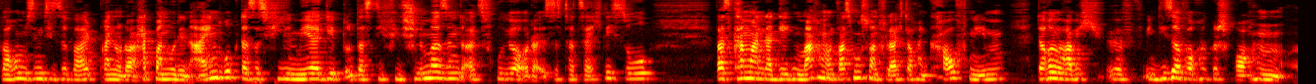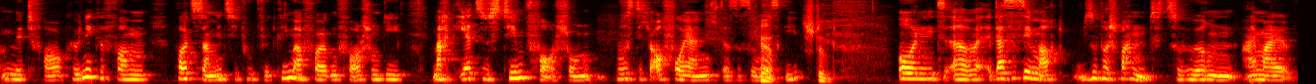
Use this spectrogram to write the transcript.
Warum sind diese Waldbrände oder hat man nur den Eindruck, dass es viel mehr gibt und dass die viel schlimmer sind als früher oder ist es tatsächlich so? Was kann man dagegen machen und was muss man vielleicht auch in Kauf nehmen. Darüber habe ich äh, in dieser Woche gesprochen mit Frau Königke vom Potsdam Institut für Klimafolgenforschung. Die macht Erdsystemforschung. Wusste ich auch vorher nicht, dass es sowas ja, gibt. Stimmt. Und äh, das ist eben auch super spannend zu hören. Einmal,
